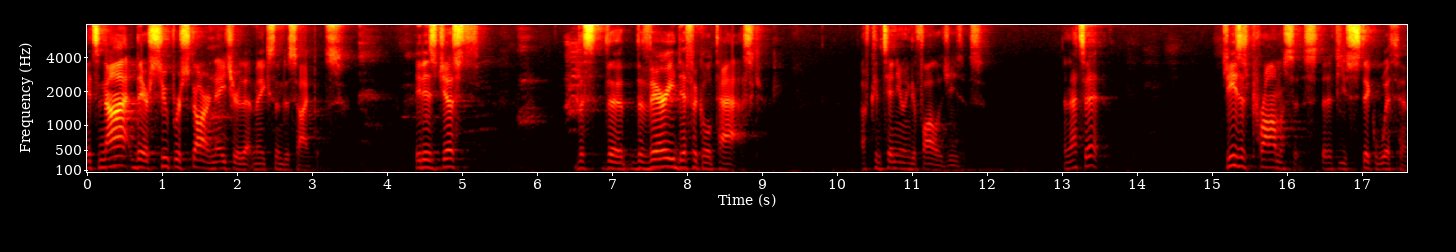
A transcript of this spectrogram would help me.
It's not their superstar nature that makes them disciples. It is just the, the, the very difficult task of continuing to follow Jesus. And that's it. Jesus promises that if you stick with him,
